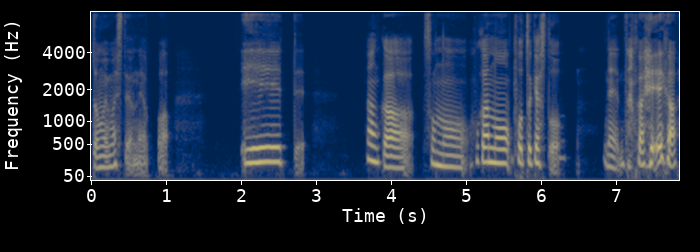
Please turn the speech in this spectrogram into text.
と思いましたよね、やっぱ。ええー、って。なんか、その、他のポッドキャスト、ね、なんか映画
